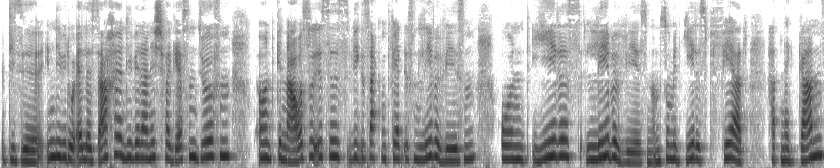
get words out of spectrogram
diese individuelle Sache, die wir da nicht vergessen dürfen. Und genauso ist es, wie gesagt, ein Pferd ist ein Lebewesen und jedes Lebewesen und somit jedes Pferd hat eine ganz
